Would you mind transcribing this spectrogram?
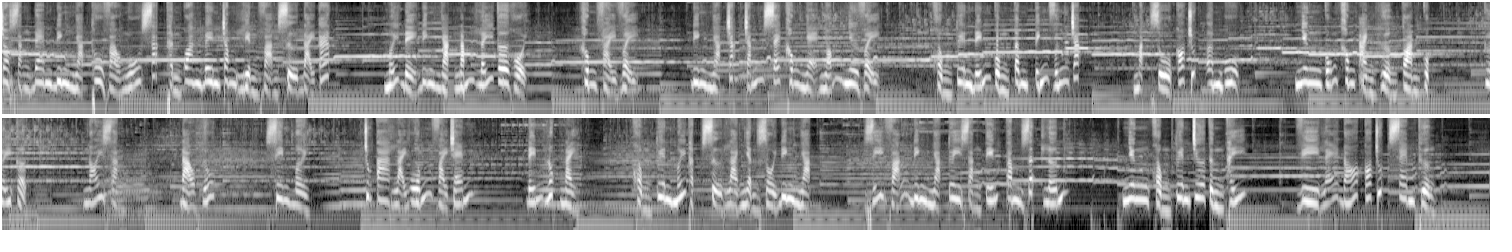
Cho rằng đem đinh nhạc thu vào ngũ sắc thần quang bên trong liền vạn sự đại cát. Mới để đinh nhạc nắm lấy cơ hội. Không phải vậy. Đinh nhạc chắc chắn sẽ không nhẹ nhóm như vậy. Khổng tuyên đến cùng tâm tính vững chắc. Mặc dù có chút âm u. Nhưng cũng không ảnh hưởng toàn cục. Cười cợt. Nói rằng, Đạo hữu Xin mời. Chúng ta lại uống vài chén. Đến lúc này, Khổng tuyên mới thật sự là nhận rồi đinh nhạc. Dĩ vãng đinh nhạc tuy rằng tiếng tâm rất lớn, Nhưng khổng tuyên chưa từng thấy. Vì lẽ đó có chút xem thường.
